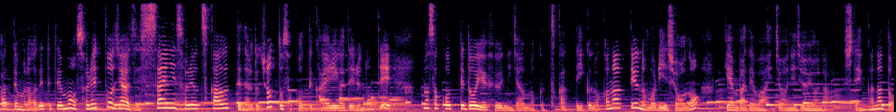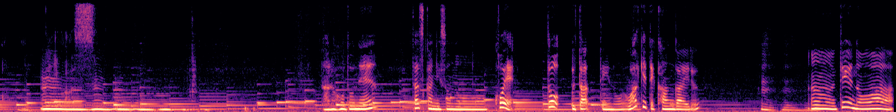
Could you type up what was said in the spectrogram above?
果っていうものが出ててもそれとじゃあ実際にそれを使うってなるとちょっとそこって乖離が出るので、まあ、そこってどういうふうにじゃあうまく使っていくのかなっていうのも臨床の現場では非常に重要な視点かなと思っています。なるほどね確かにその声と歌っていうのを分けて考えるうん、っていうのは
